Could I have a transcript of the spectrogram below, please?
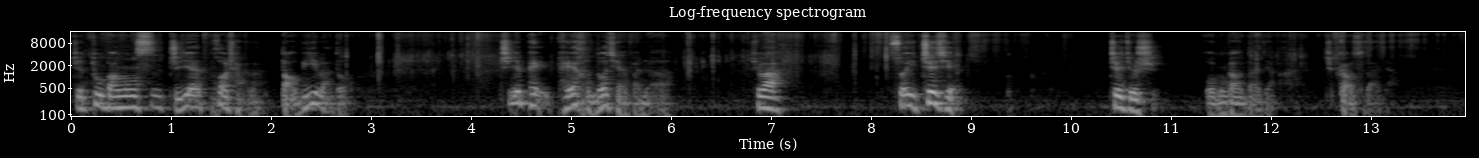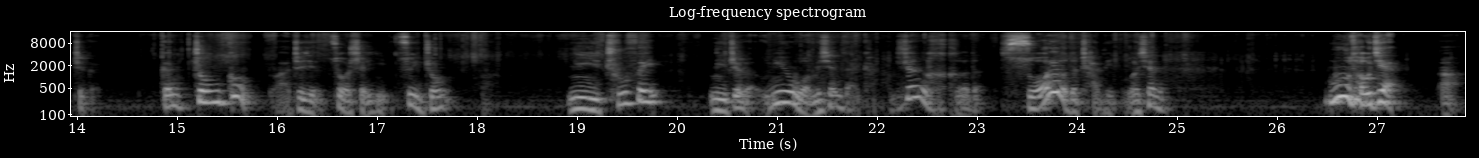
这杜邦公司直接破产了，倒闭了都。直接赔赔很多钱，反正啊，是吧？所以这些，这就是我们告诉大家啊，告诉大家，这个跟中共啊这些做生意，最终啊你除非你这个，因为我们现在看任何的所有的产品，我现在木头件啊，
